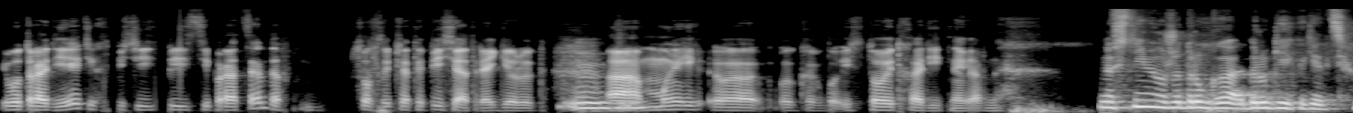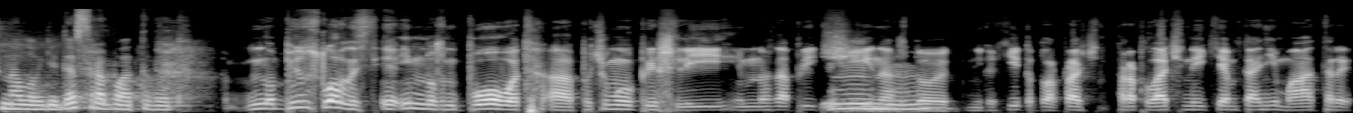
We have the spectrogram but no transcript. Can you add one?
и вот ради этих 50%, собственно, 50 50 реагируют, mm-hmm. а, мы э, как бы и стоит ходить, наверное. Но с ними уже друга, другие какие-то технологии, да, срабатывают? Ну, безусловно, им нужен повод, а, почему вы пришли, им нужна причина, mm-hmm. что это не какие-то проплаченные кем-то аниматоры,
